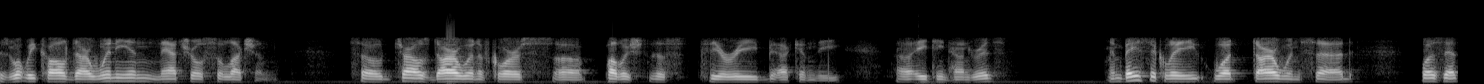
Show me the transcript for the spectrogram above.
is what we call Darwinian natural selection. So, Charles Darwin, of course, uh, published this theory back in the uh, 1800s. And basically, what Darwin said was that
